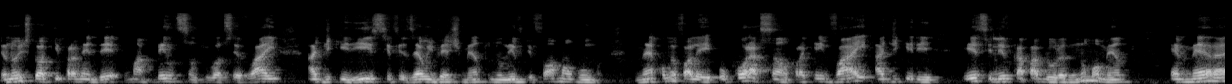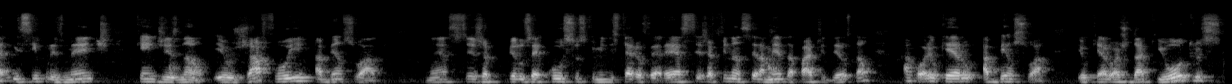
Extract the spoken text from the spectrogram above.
eu não estou aqui para vender uma bênção que você vai adquirir se fizer o investimento no livro de forma alguma. Né? Como eu falei, o coração, para quem vai adquirir esse livro capa dura no momento, é mera e simplesmente quem diz, não, eu já fui abençoado, né? seja pelos recursos que o Ministério oferece, seja financeiramente da parte de Deus. Então, agora eu quero abençoar, eu quero ajudar que outros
